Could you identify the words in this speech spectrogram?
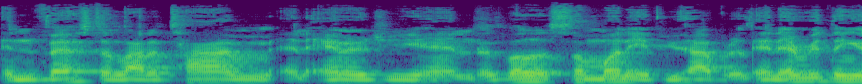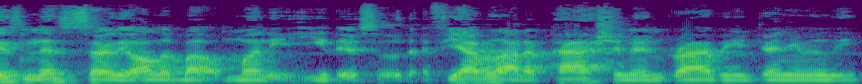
invest a lot of time and energy and as well as some money if you have it. And everything isn't necessarily all about money either. So if you have a lot of passion and drive and you genuinely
